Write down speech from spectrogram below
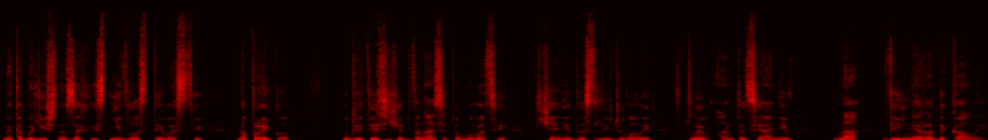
метаболічно захисні властивості. Наприклад, у 2012 році вчені досліджували вплив антоціанів на вільні радикали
